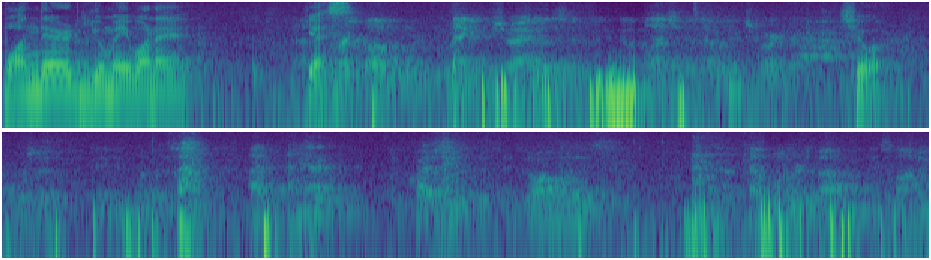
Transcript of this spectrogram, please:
wondered, you may want to. Uh, yes, First of all, thank you for showing us, and God bless you, that was extraordinary. sure. I wish I didn't know this. I, I had a question that has always, I've kind of wondered about from the Islamic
